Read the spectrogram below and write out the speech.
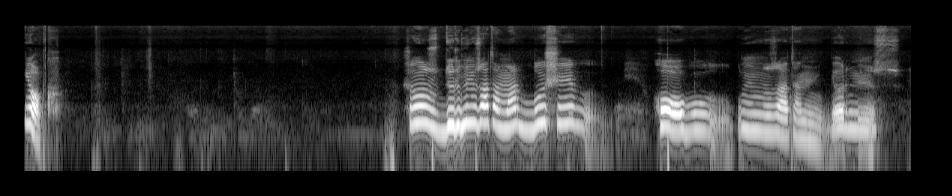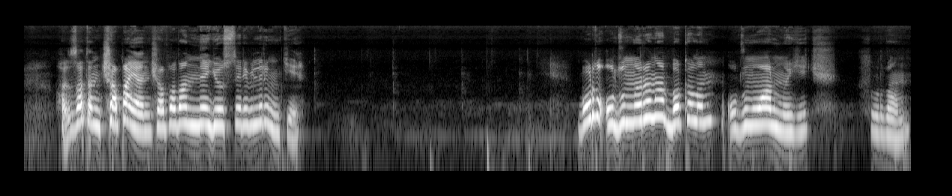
Yok. Şu dürbün zaten var. Bu şey ho bu bunu zaten gördünüz. Ha, Zaten çapa yani çapadan ne gösterebilirim ki? Bu arada odunlarına bakalım. Odun var mı hiç? Şuradan.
